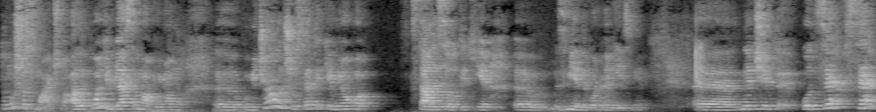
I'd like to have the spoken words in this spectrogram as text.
Тому що смачно. Але потім я сама по ньому е, помічала, що все-таки в нього сталися отакі е, зміни в організмі. Е, значить, оце все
